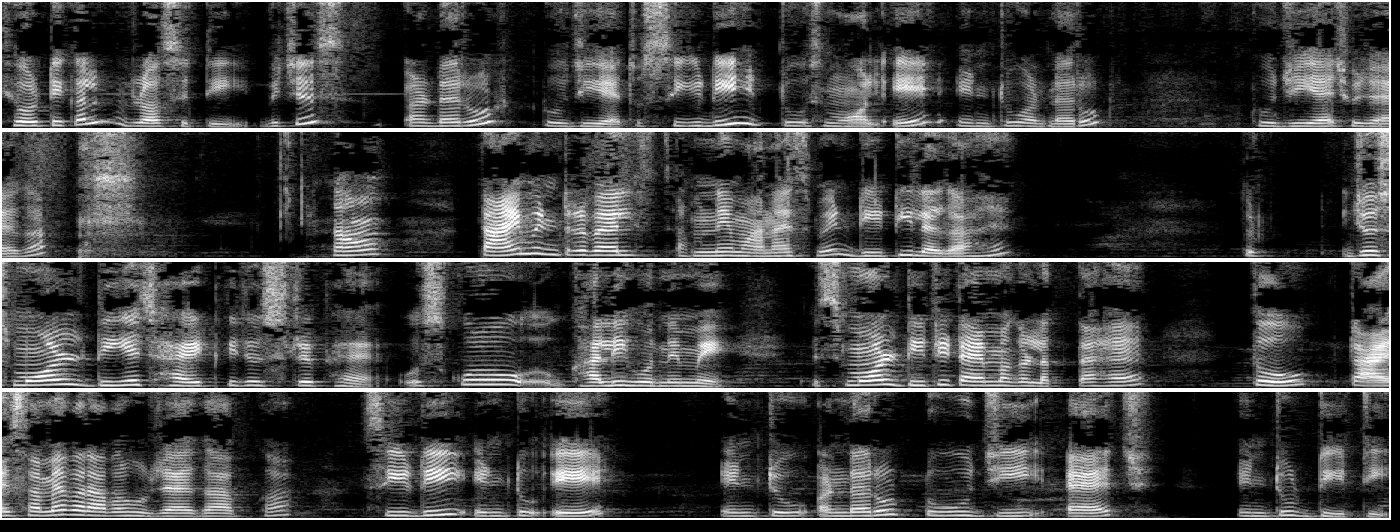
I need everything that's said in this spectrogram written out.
theoretical velocity which is under root two G H तो C D two small a into under root two G H हो जाएगा। नाउ टाइम इंटरवल हमने माना इसमें डी टी लगा है। तो जो स्मॉल डी एच हाइट की जो स्ट्रिप है, उसको खाली होने में स्मॉल डी टी टाइम अगर लगता है तो टाइम समय बराबर हो जाएगा आपका। C D into A into under root two G H into D T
